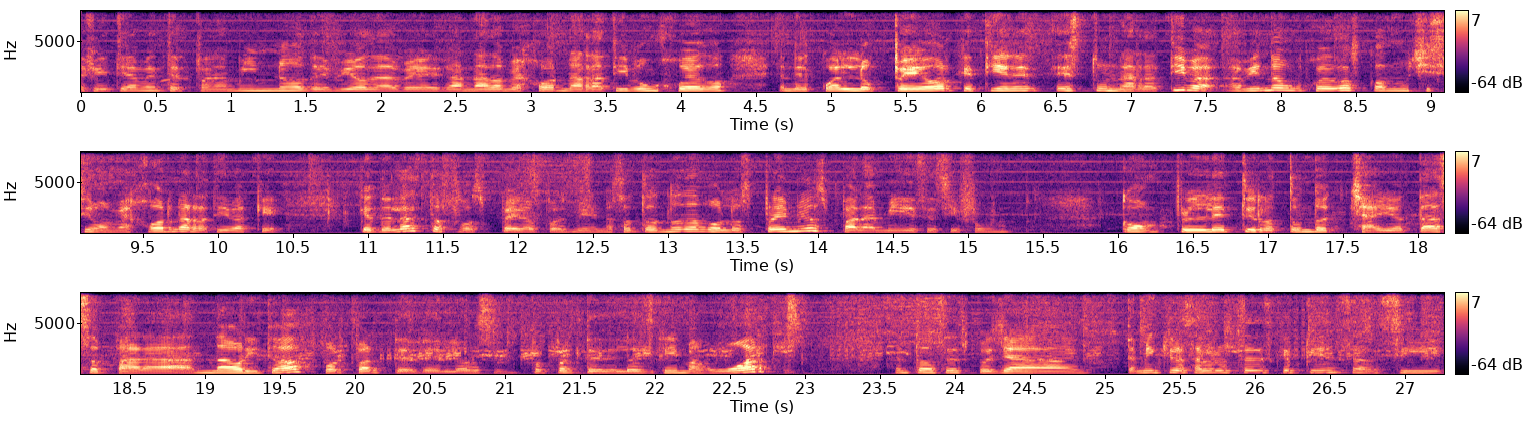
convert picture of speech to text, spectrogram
definitivamente para mí no debió de haber ganado mejor narrativa un juego en el cual lo peor que tienes es tu narrativa, habiendo juegos con muchísimo mejor narrativa que, que The Last of Us, pero pues bien, nosotros no damos los premios, para mí ese sí fue un completo y rotundo chayotazo para Naughty Dog por parte de los por parte de los Game Awards. Entonces, pues ya también quiero saber ustedes qué piensan si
